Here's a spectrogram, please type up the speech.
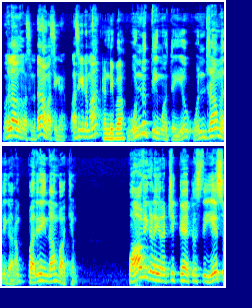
முதலாவது வசனத்தை நான் வாசிக்கிறேன். வாசிக்கட்டுமா? கண்டிப்பா. ஒன்னு தீமோத்தேயு ஒன்றாம் அதிகாரம் பதினைந்தாம் வாக்கியம். பாவிகளை ரட்சிக்க கிறிஸ்து இயேசு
